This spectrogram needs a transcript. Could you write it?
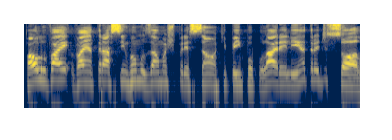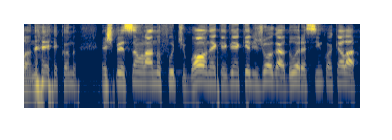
Paulo vai, vai entrar assim, vamos usar uma expressão aqui bem popular, ele entra de sola, né? Quando a expressão lá no futebol, né, que vem aquele jogador assim com aquela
